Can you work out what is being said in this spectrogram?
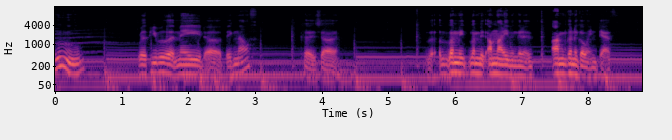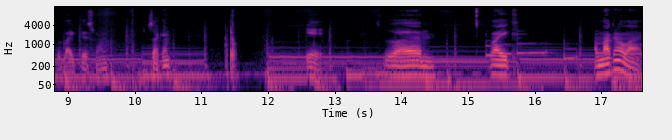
Who were the people that made uh, Big Mouth? Because uh, let me let me i'm not even gonna i'm gonna go in depth like this one. Second. Yeah. So, um like i'm not gonna lie.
